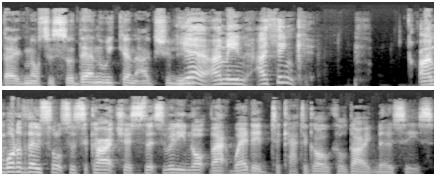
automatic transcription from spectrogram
diagnosis so then we can actually yeah i mean i think I'm one of those sorts of psychiatrists that's really not that wedded to categorical diagnoses.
